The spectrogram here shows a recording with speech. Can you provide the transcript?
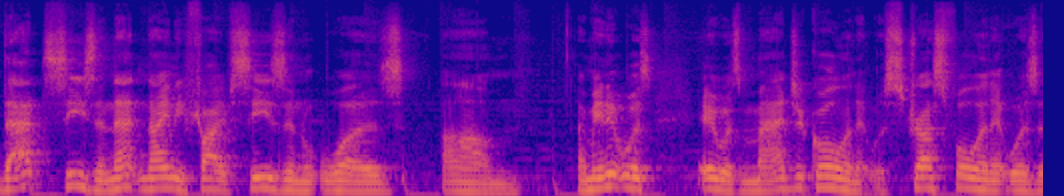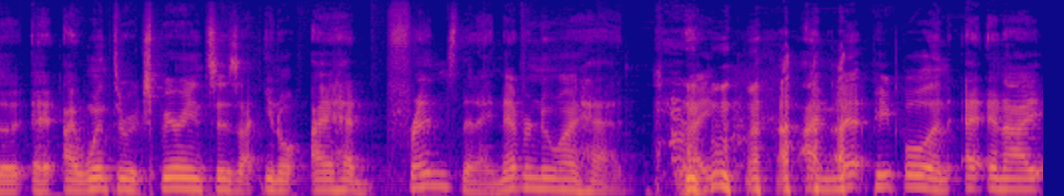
that season, that 95 season was um I mean it was it was magical and it was stressful and it was a I went through experiences. I, you know I had friends that I never knew I had right? I met people and and I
